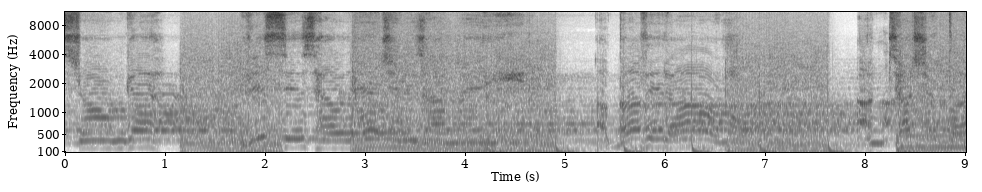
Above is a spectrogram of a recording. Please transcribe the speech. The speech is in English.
stronger. This is how legends are made. Above it all, untouchable.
